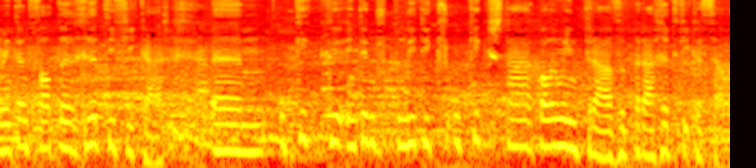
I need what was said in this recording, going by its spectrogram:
no entanto, falta ratificar. Um, o que, é que em termos políticos, o que, é que está, qual é o entrave para a ratificação?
